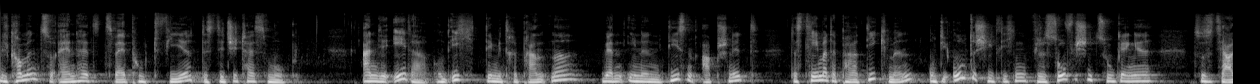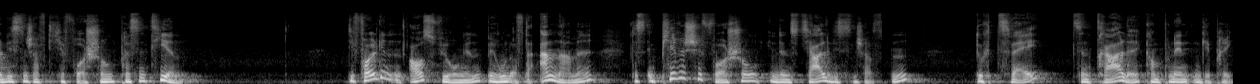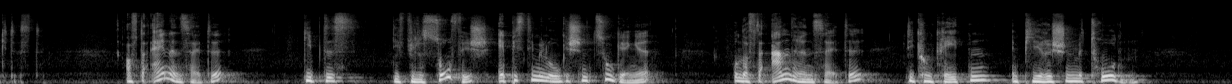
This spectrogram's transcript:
Willkommen zur Einheit 2.4 des Digitize MOOC. Anja Eder und ich, Dimitri Brandner, werden Ihnen in diesem Abschnitt das Thema der Paradigmen und die unterschiedlichen philosophischen Zugänge zur sozialwissenschaftlicher Forschung präsentieren. Die folgenden Ausführungen beruhen auf der Annahme, dass empirische Forschung in den Sozialwissenschaften durch zwei zentrale Komponenten geprägt ist. Auf der einen Seite gibt es die philosophisch-epistemologischen Zugänge und auf der anderen Seite die konkreten empirischen Methoden.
